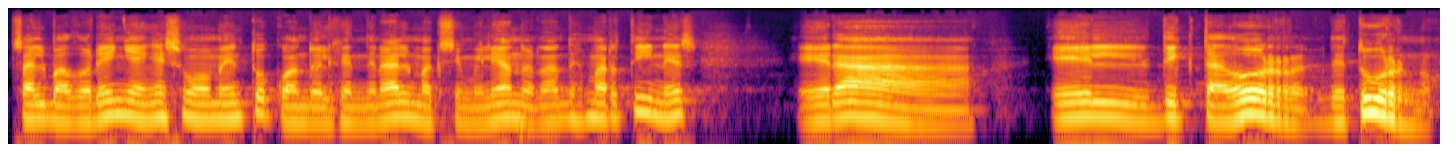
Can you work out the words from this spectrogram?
salvadoreña en ese momento cuando el general Maximiliano Hernández Martínez era el dictador de turno.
